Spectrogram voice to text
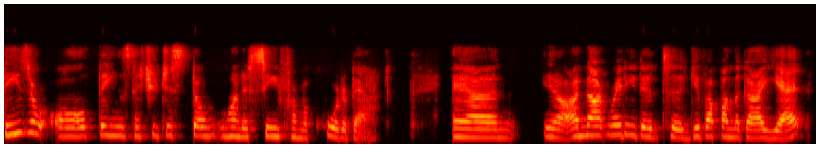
These are all things that you just don't want to see from a quarterback. And, you know, I'm not ready to, to give up on the guy yet.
